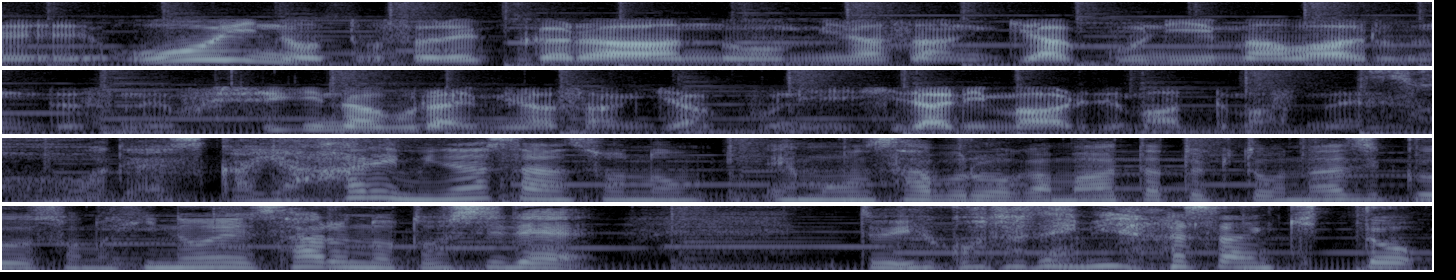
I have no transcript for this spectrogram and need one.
えー、多いのとそれからあの皆さん逆に回るんですね。不思議なぐらい皆さん逆に左回りで回ってますね。そうですか。やはり皆さんその右衛門三郎が回った時と同じくその日の絵猿の年でということで皆さんきっと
